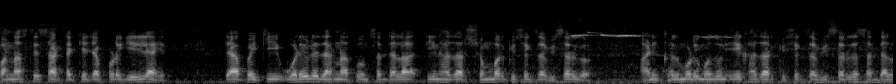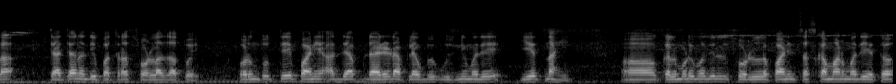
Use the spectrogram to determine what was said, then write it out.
पन्नास ते साठ टक्क्याच्या पुढे गेलेली आहेत. त्यापैकी वडवले धरणातून सध्याला तीन हजार शंभर क्युसेकचा विसर्ग आणि कलमोडीमधून एक हजार क्युसेकचा विसर्ग सध्याला त्या त्या नदीपात्रात सोडला जातोय. परंतु ते पाणी अद्याप डायरेक्ट आपल्या उ- उजनीमध्ये येत नाही. कलमोडीमधील सोडलेलं पाणी चस्कामानमध्ये येतं.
